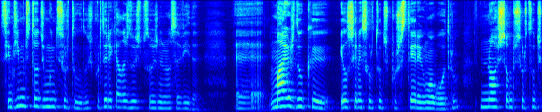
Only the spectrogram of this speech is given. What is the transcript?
Sentimos-nos todos muito sortudos por ter aquelas duas pessoas na nossa vida. Uh, mais do que eles serem sortudos por se terem um ao outro, nós somos sortudos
